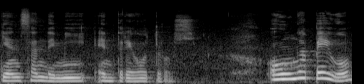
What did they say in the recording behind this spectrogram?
piensan de mí, entre otros o un apego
